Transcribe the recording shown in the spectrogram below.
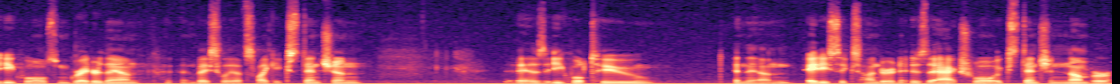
equals and greater than and basically that's like extension is equal to and then 8600 is the actual extension number.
